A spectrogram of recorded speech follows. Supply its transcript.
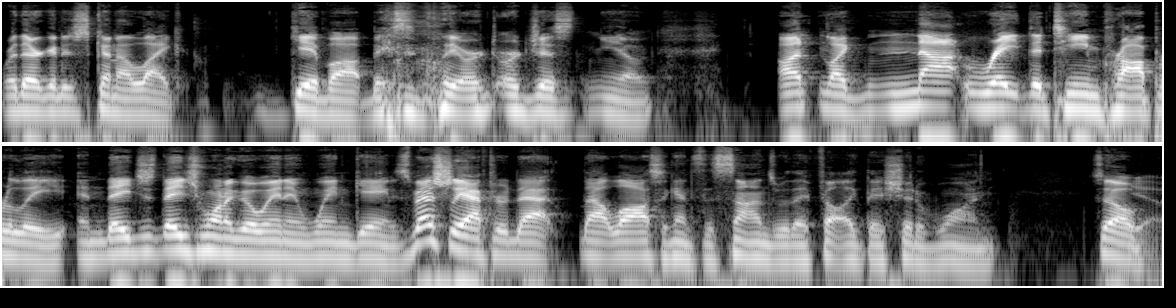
where they're gonna just gonna like give up basically or or just, you know, un, like not rate the team properly and they just they just want to go in and win games, especially after that that loss against the Suns where they felt like they should have won. So Yeah.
